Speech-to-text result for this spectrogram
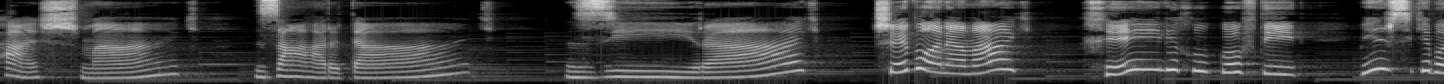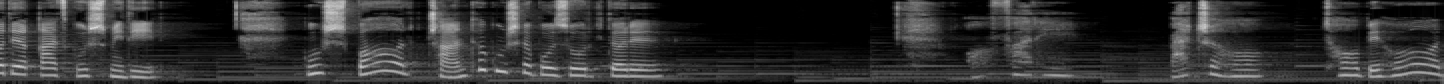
پشمک زردک زیرک. چه بانمک! خیلی خوب گفتید. مرسی که با دقت گوش می‌دید. گوشبال چند تا گوش بزرگ داره؟ بچه ها تا به حال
